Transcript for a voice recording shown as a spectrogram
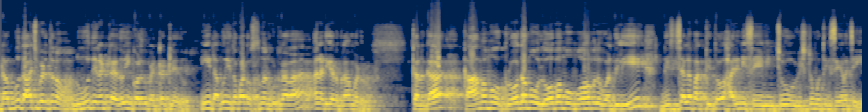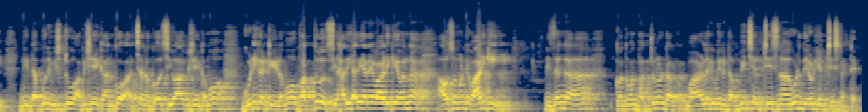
డబ్బు దాచిపెడుతున్నావు నువ్వు తినట్లేదు ఇంకోళ్ళకి పెట్టట్లేదు. ఈ డబ్బు నీతో పాటు వస్తుంది అనుకుంటున్నావా? అని అడిగాడు బ్రాహ్మడు. కనుక కామము క్రోధము లోభము మోహములు వదిలి నిశ్చల భక్తితో హరిని సేవించు. విష్ణుమూర్తికి సేవ చెయ్యి. నీ డబ్బుని విష్ణు అభిషేకానికో అర్చనకో శివాభిషేకమో గుడి కట్టేయడమో భక్తులు హరిహరి అనే వాడికి ఏమన్నా అవసరం ఉంటే వాడికి. నిజంగా కొంతమంది భక్తులు ఉంటారు. వాళ్ళకి మీరు డబ్బు ఇచ్చి హెల్ప్ చేసినా కూడా దేవుడికి హెల్ప్ చేసినట్టే.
